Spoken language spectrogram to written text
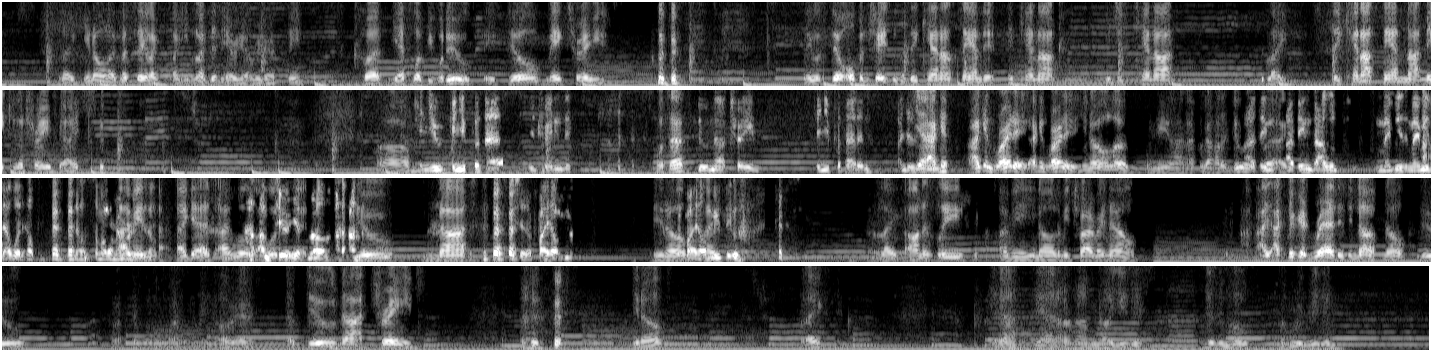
Like you know, like let's say like like even like this area right here. See. But guess what people do? They still make trades. they will still open trades because they cannot stand it. They cannot. They just cannot. Like they cannot stand not making a trade, guys. um, Can you can you put that in trading deck? what's that? Do not trade. Can you put that in on your Yeah, I can. I can write it. I can write it. You know, look. I mean, I, I forgot how to do it. I think but I think that would maybe maybe that would help you know some of our I members. mean, you know, I guess I will. I I'm will serious, that. bro. Do not. shit, it probably help. you know, probably help me too. Like honestly, I mean, you know, let me try right now. I, I figured red is enough. No, do over here. Uh, Do not trade. You know, like yeah, yeah. I don't, I don't know how to use this. It doesn't move for weird reason.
